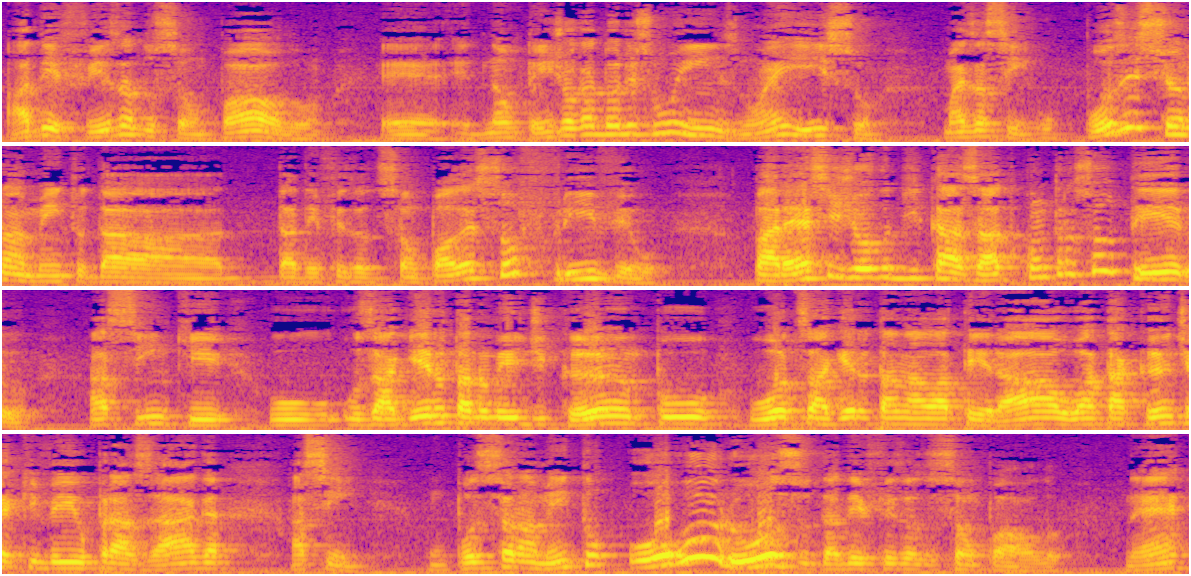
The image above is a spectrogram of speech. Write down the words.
a defesa do São Paulo, é, não tem jogadores ruins, não é isso. Mas assim, o posicionamento da, da defesa do São Paulo é sofrível. Parece jogo de casado contra solteiro. Assim que o, o zagueiro está no meio de campo, o outro zagueiro está na lateral, o atacante aqui veio para a zaga. Assim, um posicionamento horroroso da defesa do São Paulo. Né?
